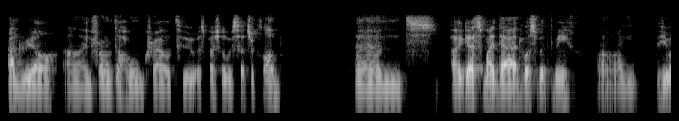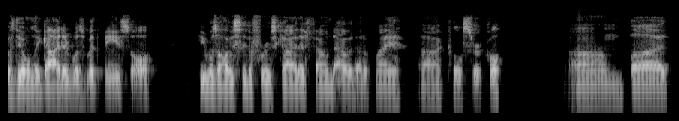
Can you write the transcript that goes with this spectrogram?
unreal uh, in front of the home crowd too, especially with such a club. And I guess my dad was with me. Um, he was the only guy that was with me, so he was obviously the first guy that found out out of my uh, close circle. Um, but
